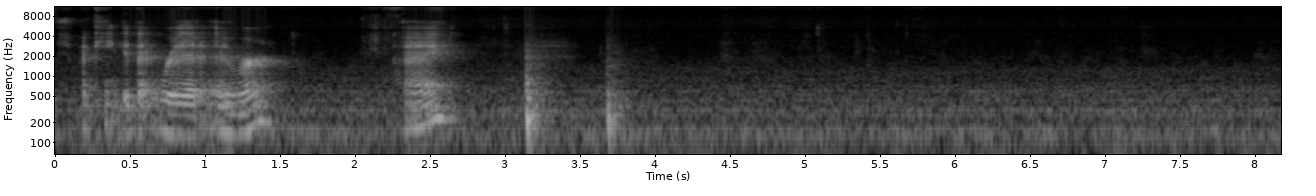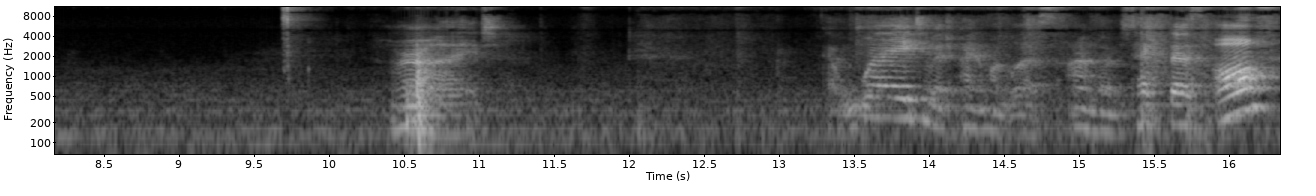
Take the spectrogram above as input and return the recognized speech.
If I can't get that red over. Okay. way too much paint on my gloves. I'm going to take this off.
